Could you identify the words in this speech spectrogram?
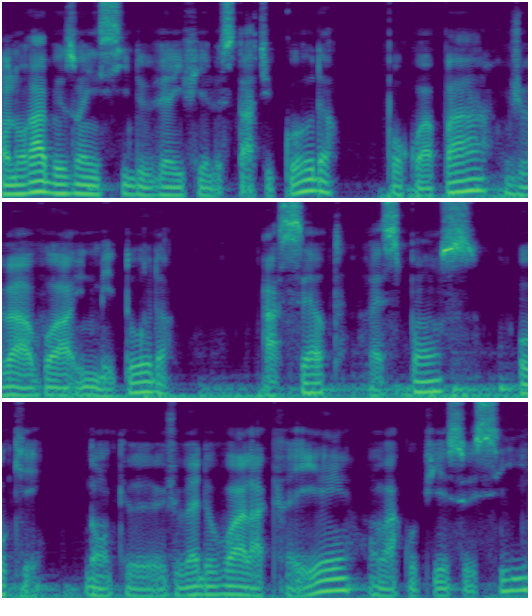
On aura besoin ici de vérifier le statut code. Pourquoi pas, je vais avoir une méthode assert response OK. Donc euh, je vais devoir la créer. On va copier ceci,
